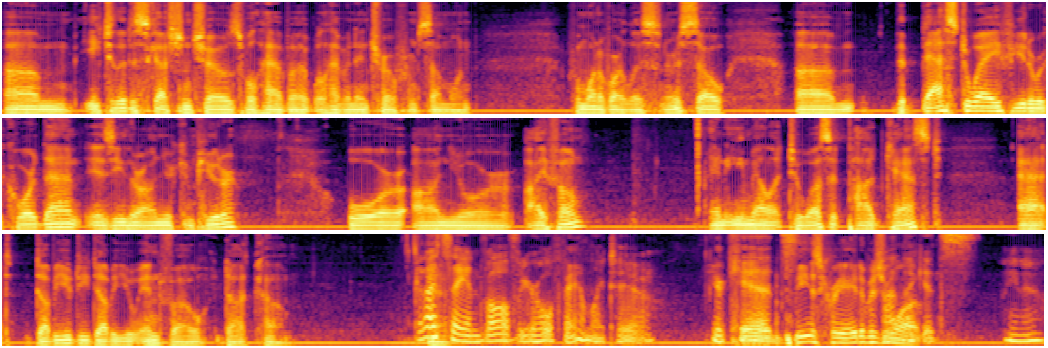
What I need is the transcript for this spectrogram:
um, each of the discussion shows will have a will have an intro from someone, from one of our listeners. So um, the best way for you to record that is either on your computer or on your iPhone and email it to us at podcast at wdwinfo.com. And I'd say involve your whole family too, your kids. Be as creative as you I want. think it's you know.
